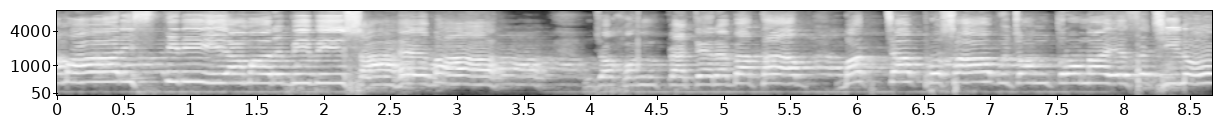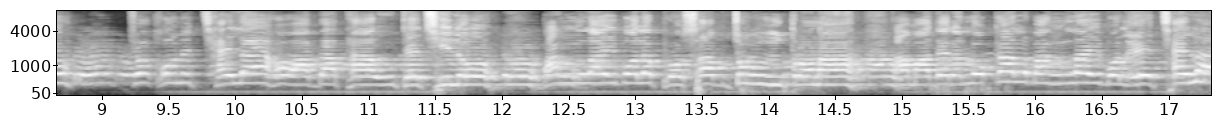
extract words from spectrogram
আমার স্ত্রী, আমার বিবি সাহেবা, যখন পেটের ব্যথা, বাচ্চা প্রসাব যন্ত্রণা এসেছিল, যখন ছেলে হওয়া ব্যথা উঠেছিল, বাংলায় বলে প্রসাব যন্ত্রণা, আমাদের লোকাল বাংলায় বলে ছেলে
